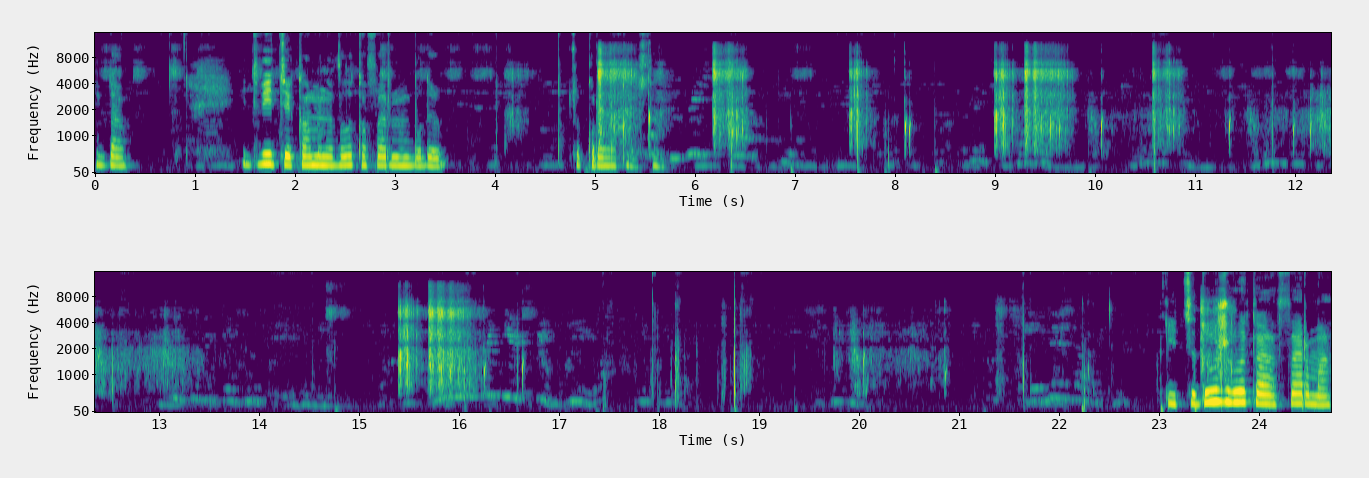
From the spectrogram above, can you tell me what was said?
Да. І дивіться, яка в мене велика ферма буде цукрова краса. І це дуже велика ферма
